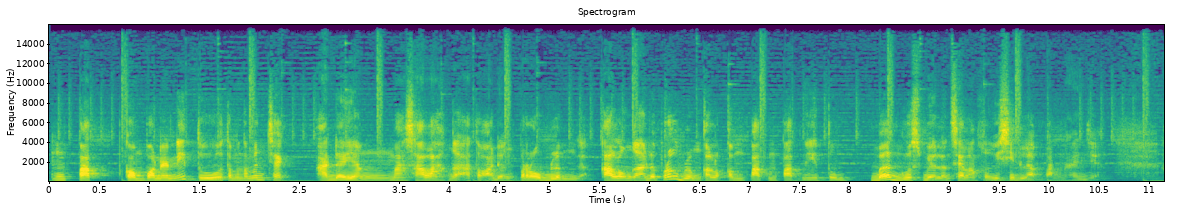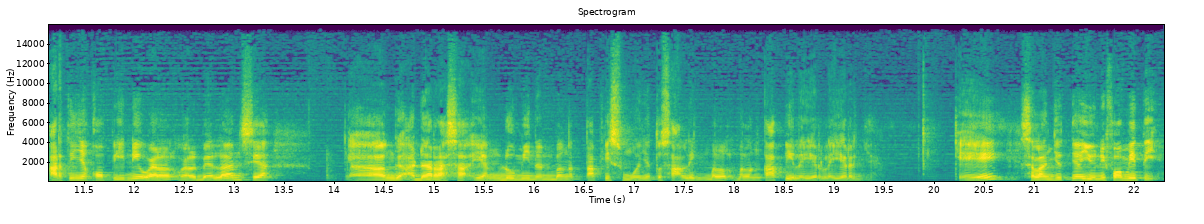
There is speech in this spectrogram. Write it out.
empat komponen itu teman-teman cek ada yang masalah nggak atau ada yang problem nggak? Kalau nggak ada problem, kalau keempat-empatnya itu bagus, balance-nya langsung isi 8 aja. Artinya kopi ini well well balance ya, eh, nggak ada rasa yang dominan banget, tapi semuanya tuh saling melengkapi layer-layernya. Oke, okay. selanjutnya uniformity.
